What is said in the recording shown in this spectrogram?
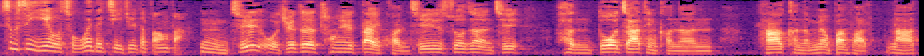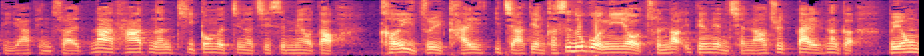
是不是也有所谓的解决的方法？嗯，其实我觉得创业贷款，其实说真的，其实很多家庭可能他可能没有办法拿抵押品出来，那他能提供的金额其实没有到可以足以开一家店。可是如果你有存到一点点钱，然后去贷那个不用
